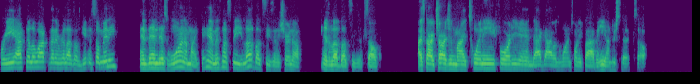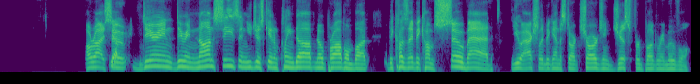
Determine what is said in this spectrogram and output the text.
free after a little while because I didn't realize I was getting so many. And then this one, I'm like, damn, this must be love bug season. And sure enough, it's love bug season. So I started charging my 20, 40, and that guy was 125, and he understood. So All right. So during during non-season, you just get them cleaned up, no problem. But because they become so bad, you actually begin to start charging just for bug removal.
